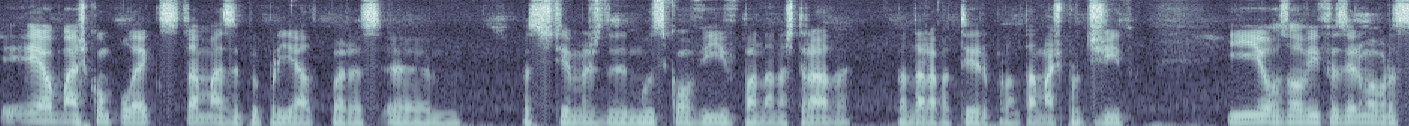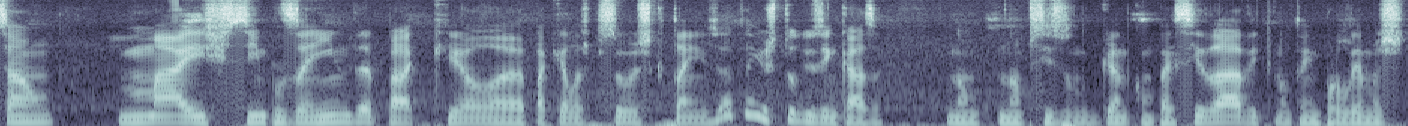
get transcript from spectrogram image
É o mais complexo, está mais apropriado para, um, para sistemas de música ao vivo, para andar na estrada para andar a bater, pronto, está mais protegido. E eu resolvi fazer uma versão mais simples ainda para, aquela, para aquelas pessoas que têm, já têm os estúdios em casa, não, não precisam de grande complexidade e que não têm problemas,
